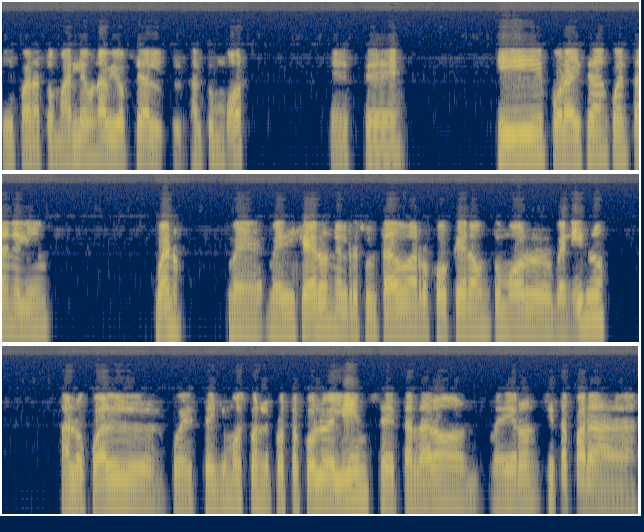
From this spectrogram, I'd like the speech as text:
y para tomarle una biopsia al, al tumor. Este, y por ahí se dan cuenta en el IMSS bueno, me, me dijeron, el resultado arrojó que era un tumor benigno, a lo cual pues seguimos con el protocolo del IMSS, se tardaron, me dieron cita para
